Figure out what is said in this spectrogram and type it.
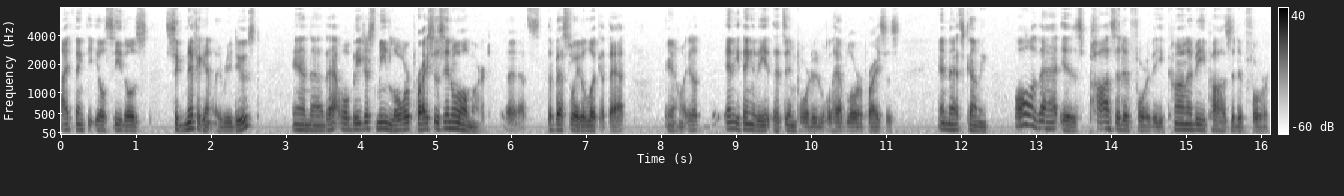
I think that you'll see those significantly reduced and uh, that will be just mean lower prices in Walmart. That's the best way to look at that. You know, anything that's imported will have lower prices, and that's coming. All of that is positive for the economy, positive for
